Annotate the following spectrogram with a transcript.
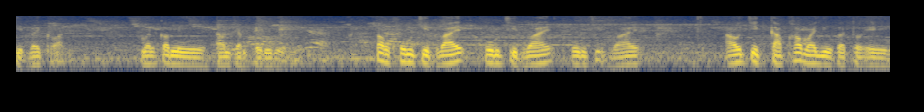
จิตไว้ก่อน มันก็มีความจำเป็นอยู่ ต้องคุมจิตไว้ คุมจิตไว้ คุมจิตไว้ เอาจิตกลับเข้ามาอยู่กับตัวเอง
